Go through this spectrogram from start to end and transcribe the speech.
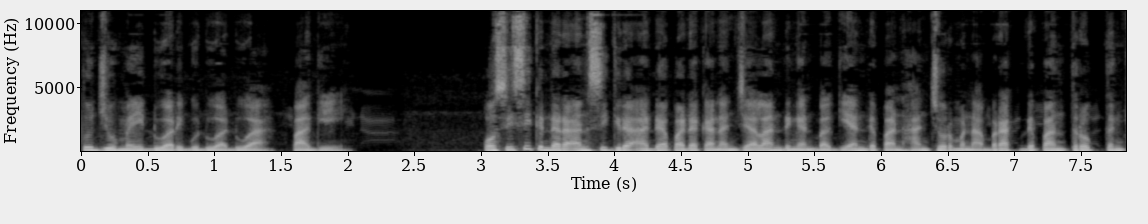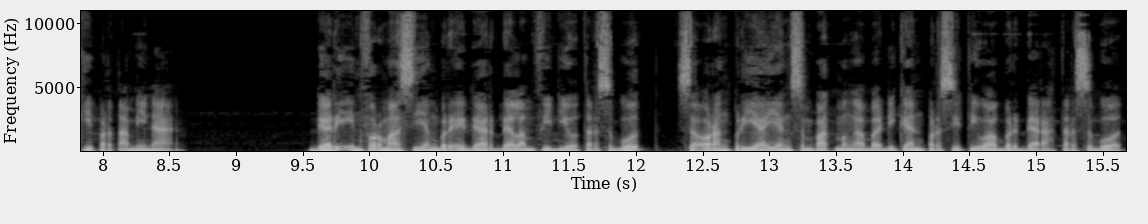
7 Mei 2022, pagi. Posisi kendaraan Sigra ada pada kanan jalan dengan bagian depan hancur menabrak depan truk tangki Pertamina. Dari informasi yang beredar dalam video tersebut, seorang pria yang sempat mengabadikan peristiwa berdarah tersebut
